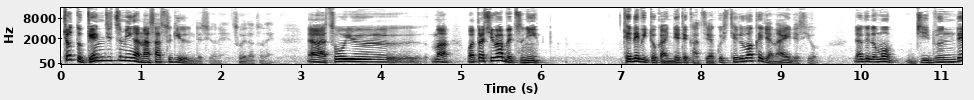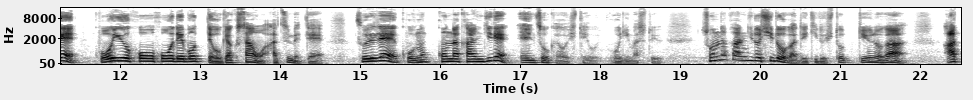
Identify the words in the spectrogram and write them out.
ちょっと現実味がなさすぎるんですよね。それだとね。だからそういう、まあ私は別にテレビとかに出て活躍してるわけじゃないですよ。だけども自分でこういう方法でもってお客さんを集めて、それでこの、こんな感じで演奏会をしておりますという。そんな感じの指導ができる人っていうのが圧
